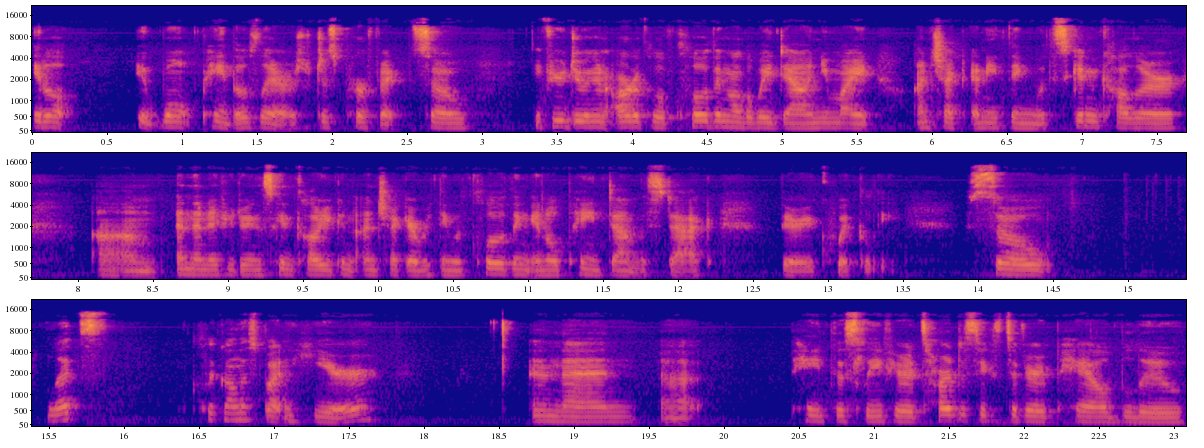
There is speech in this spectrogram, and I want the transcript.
it'll it won't paint those layers, which is perfect. So if you're doing an article of clothing all the way down, you might uncheck anything with skin color, um, and then if you're doing skin color, you can uncheck everything with clothing. It'll paint down the stack very quickly. So let's click on this button here and then uh, paint the sleeve here. It's hard to see it's a very pale blue.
